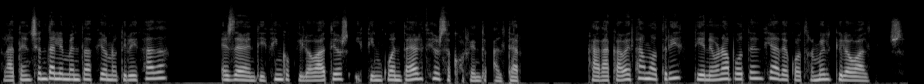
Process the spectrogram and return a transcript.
La tensión de alimentación utilizada es de 25 kilovatios y 50 hercios de corriente alterna. Cada cabeza motriz tiene una potencia de 4.000 kilovatios,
